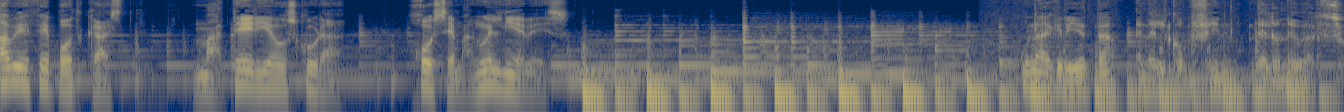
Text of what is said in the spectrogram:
ABC Podcast, Materia Oscura, José Manuel Nieves. Una grieta en el confín del universo.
